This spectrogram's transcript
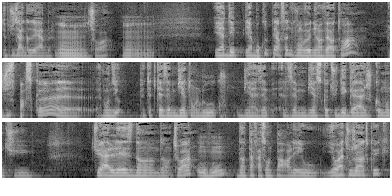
de plus agréable, Mhm. tu vois. Il y, a des- il y a beaucoup de personnes qui vont venir vers toi juste parce que euh, elles vont dire peut-être qu'elles aiment bien ton look, bien elles aiment, elles aiment bien ce que tu dégages, comment tu, tu es à l'aise dans, dans, tu vois, Mhm. dans ta façon de parler, ou il y aura toujours un truc.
